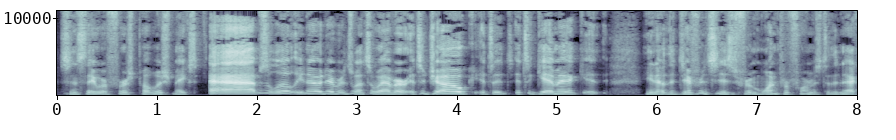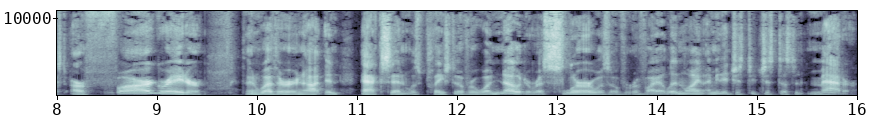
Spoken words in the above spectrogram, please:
since they were first published, makes absolutely no difference whatsoever. It's a joke. It's a, it's a gimmick. It, you know, the differences from one performance to the next are far greater than whether or not an accent was placed over one note or a slur was over a violin line. I mean, it just, it just doesn't matter.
